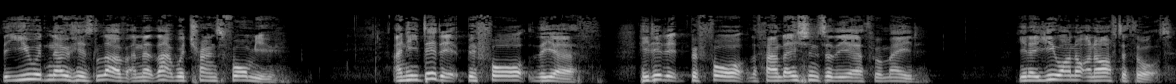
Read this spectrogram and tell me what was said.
that you would know his love and that that would transform you. And he did it before the earth. He did it before the foundations of the earth were made. You know, you are not an afterthought.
